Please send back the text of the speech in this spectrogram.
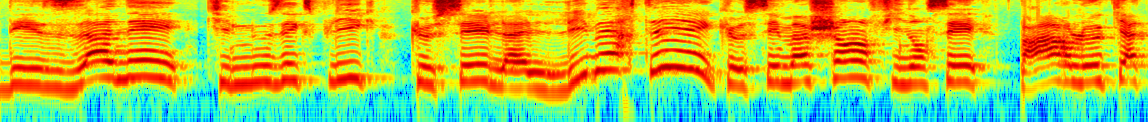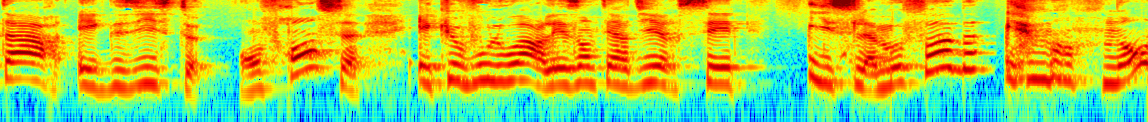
Des années qu'ils nous expliquent que c'est la liberté, que ces machins financés par le Qatar existent en France, et que vouloir les interdire c'est islamophobe, et maintenant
